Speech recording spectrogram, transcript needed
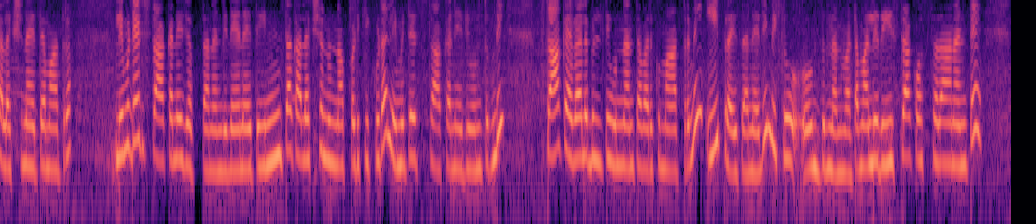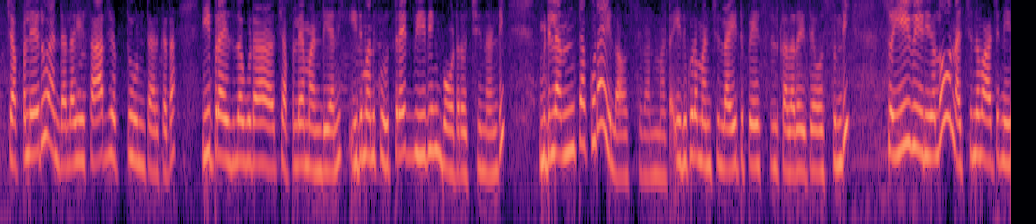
కలెక్షన్ అయితే మాత్రం. లిమిటెడ్ స్టాక్ అనే చెప్తానండి. నేనైతే ఇంత కలెక్షన్ ఉన్నప్పటికీ కూడా లిమిటెడ్ స్టాక్ అనేది ఉంటుంది. స్టాక్ అవైలబిలిటీ ఉన్నంత వరకు మాత్రమే ఈ ప్రైస్ అనేది మీకు ఉంటుందన్నమాట. మళ్ళీ రీస్టాక్ వస్తుందా అని అంటే చెప్పలేరు. అండ్ అలాగే సార్ చెప్తూ ఉంటారు కదా ఈ ప్రైస్లో కూడా చెప్పలేమండి అని. ఇది మనకు థ్రెడ్ వీవింగ్ బోర్డర్ వచ్చిందండి. మిడిల్ అంతా కూడా ఇలా వస్తుంది అనమాట ఇది కూడా మంచి లైట్ పేస్టల్ కలర్ అయితే వస్తుంది. సో ఈ వీడియోలో నచ్చిన వాటిని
